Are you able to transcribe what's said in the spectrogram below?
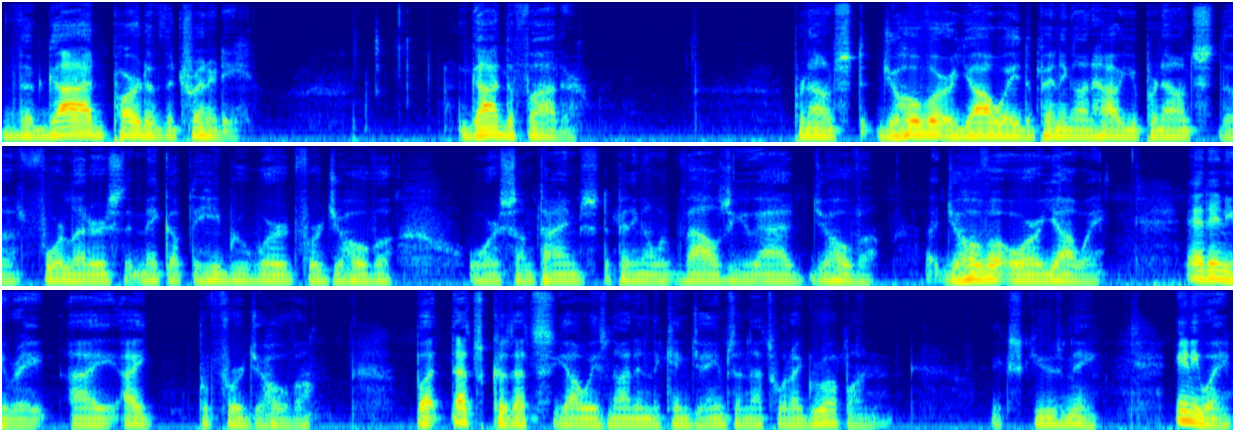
the God part of the Trinity. God the Father. Pronounced Jehovah or Yahweh, depending on how you pronounce the four letters that make up the Hebrew word for Jehovah, or sometimes, depending on what vowels you add, Jehovah. Jehovah or Yahweh. At any rate, I, I prefer Jehovah. But that's because that's Yahweh's not in the King James, and that's what I grew up on. Excuse me. Anyway,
